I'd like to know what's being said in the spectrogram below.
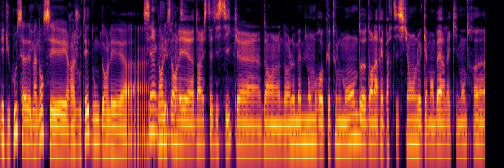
et du coup, ça, maintenant, c'est rajouté donc dans les euh, c'est dans les dans les dans les statistiques, euh, dans dans le même nombre que tout le monde, dans la répartition, le camembert là qui montre euh,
